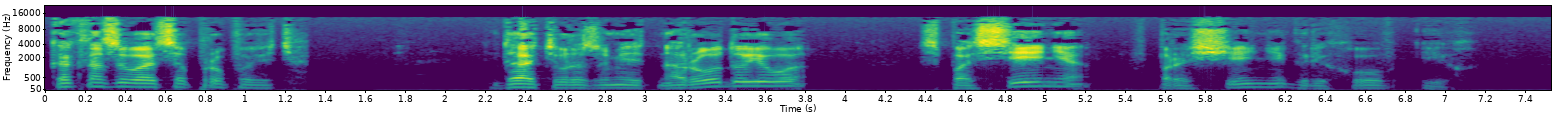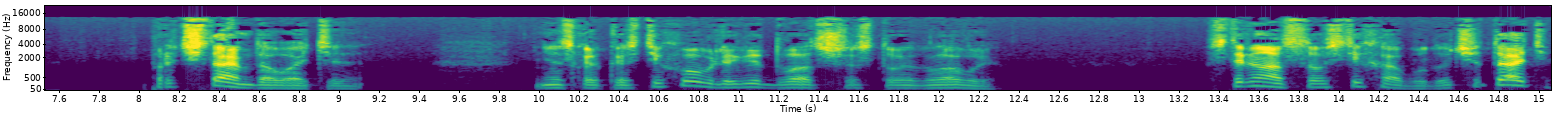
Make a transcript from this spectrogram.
Как называется проповедь? Дать уразуметь народу его спасение в прощении грехов их. Прочитаем давайте несколько стихов Левит 26 главы. С 13 стиха буду читать,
